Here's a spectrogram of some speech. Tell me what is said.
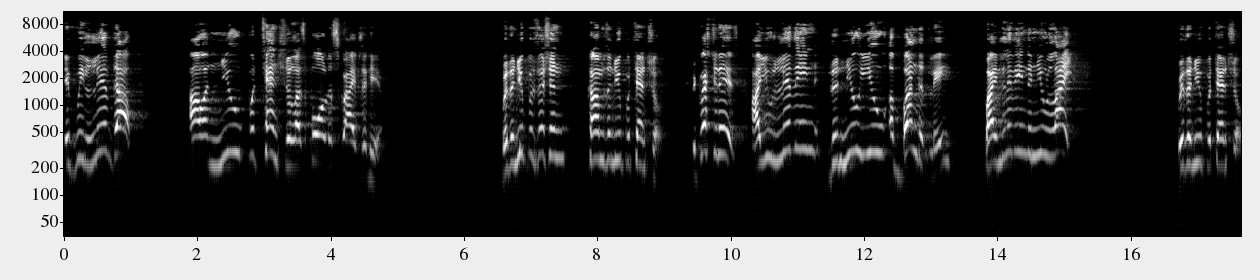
if we lived out our new potential as Paul describes it here. With a new position comes a new potential. The question is, are you living the new you abundantly by living the new life with a new potential?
